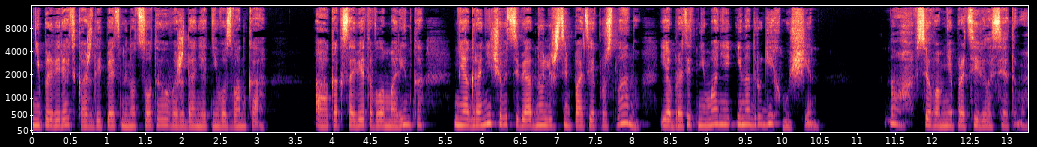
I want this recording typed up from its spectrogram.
не проверять каждые пять минут сотового в ожидании от него звонка – а, как советовала Маринка, не ограничивать себя одной лишь симпатией к Руслану и обратить внимание и на других мужчин. Но все во мне противилось этому.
